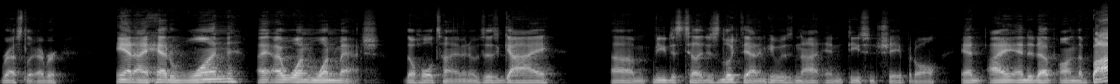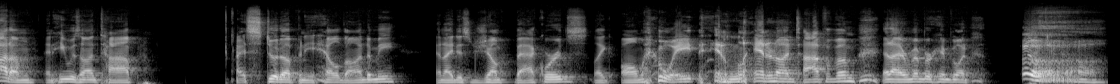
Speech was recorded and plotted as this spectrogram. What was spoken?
wrestler ever. And I had one, I, I won one match the whole time. And it was this guy, um, you just tell, I just looked at him. He was not in decent shape at all. And I ended up on the bottom and he was on top. I stood up and he held on to me. And I just jumped backwards, like all my weight, and landed on top of him. And I remember him going, ugh.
